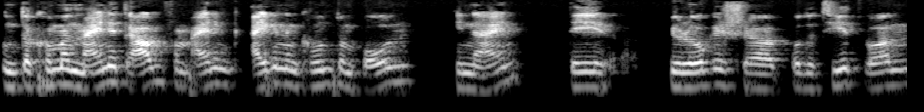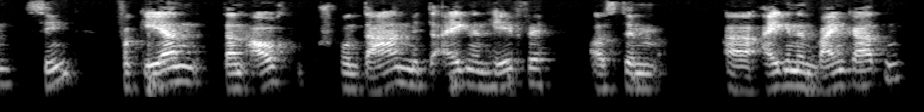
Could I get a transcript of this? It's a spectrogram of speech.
Und da kommen meine Trauben vom eigenen Grund und Boden hinein, die biologisch äh, produziert worden sind, vergären dann auch spontan mit der eigenen Hefe aus dem äh, eigenen Weingarten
